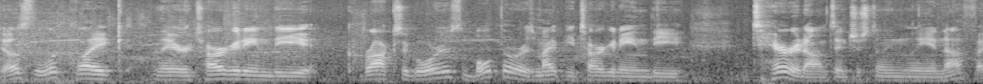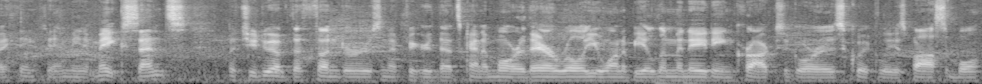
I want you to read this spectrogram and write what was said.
Does look like they're targeting the Kroxigors. Bolt throwers might be targeting the Terradons, interestingly enough. I think, I mean, it makes sense, but you do have the Thunderers, and I figured that's kind of more their role. You want to be eliminating Kroxigor as quickly as possible.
